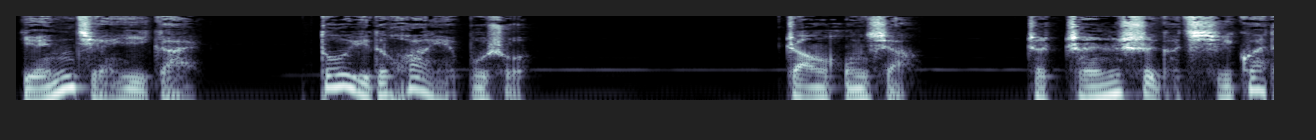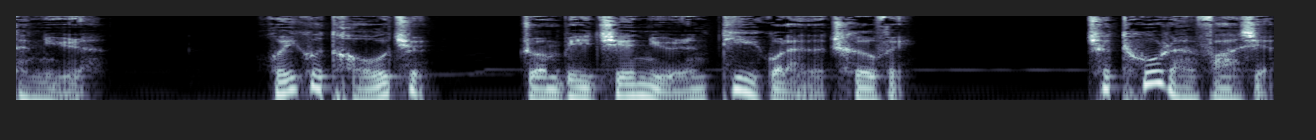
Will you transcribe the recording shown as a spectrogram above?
言简意赅，多余的话也不说。张红想，这真是个奇怪的女人。回过头去，准备接女人递过来的车费，却突然发现，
